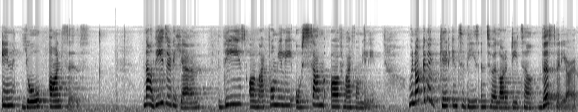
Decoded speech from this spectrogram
in your answers. Now these over here these are my formulae or some of my formulae. We're not going to get into these into a lot of detail this video,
